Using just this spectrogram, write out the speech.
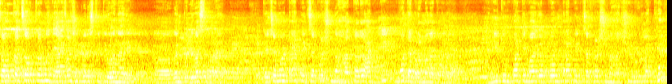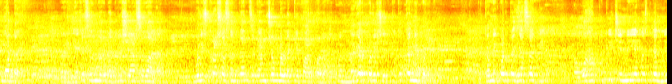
चौका चौकामध्ये आज अशी परिस्थिती होणार आहे गणपती बसणार आहे. त्याच्यामुळे ट्रॅफिकचा प्रश्न हा तर अगदी मोठ्या प्रमाणात होणार आहे. आणि इथून पाठीमागं पण ट्रॅफिकचा प्रश्न हा शिरूरला खूप मोठा आहे. तर याच्या संदर्भात विषय असा झाला पोलीस प्रशासन त्यांचं काम शंभर टक्के पार पाडतं पण नगर परिषद तिथं कमी पडतं. कमी पडतं ह्यासाठी वाहतुकीचे नियमच त्यांनी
